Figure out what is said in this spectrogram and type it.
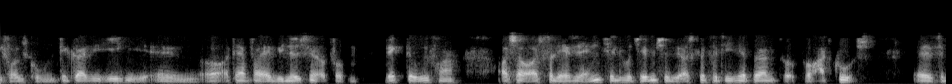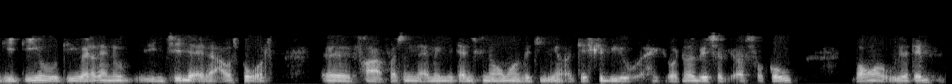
i folkeskolen. Det gør det ikke, øh, og derfor er vi nødt til at få dem væk derudefra. Og så også få lavet et andet tilbud til dem, så vi også kan få de her børn på, på ret kurs øh, fordi de er, jo, de er jo allerede nu i en tidlig alder afspurgt øh, fra, fra sådan almindelige danske normer og værdier, og det skal vi jo have gjort noget ved, så vi også får gode borgere ud af dem.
